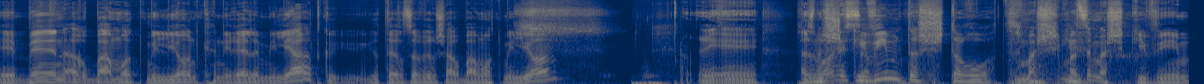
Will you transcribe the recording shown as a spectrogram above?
אה, בין 400 מיליון כנראה למיליארד, יותר סביר ש-400 מיליון. אה, אז. משכיבים את השטרות. מה זה משכיבים?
